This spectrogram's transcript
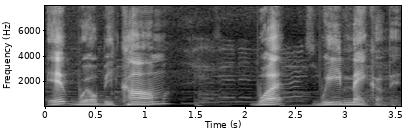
it will become what we make of it.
